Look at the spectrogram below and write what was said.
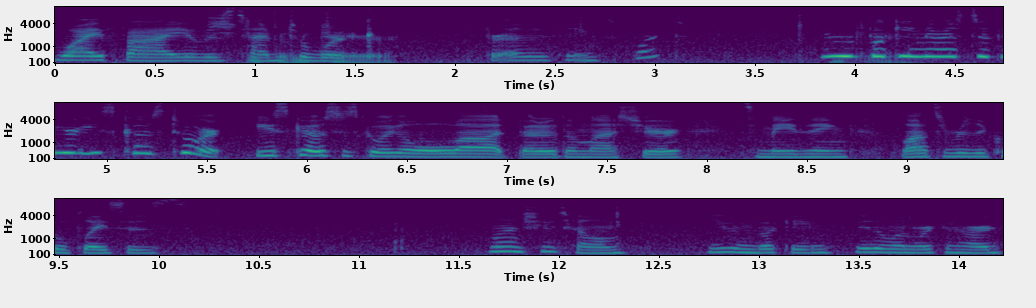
Wi Fi, it was time to work care. For other things. What? You were booking the rest of your East Coast tour. East Coast is going a lot better than last year. It's amazing. Lots of really cool places. Why don't you tell them? You've been booking. You're the one working hard.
